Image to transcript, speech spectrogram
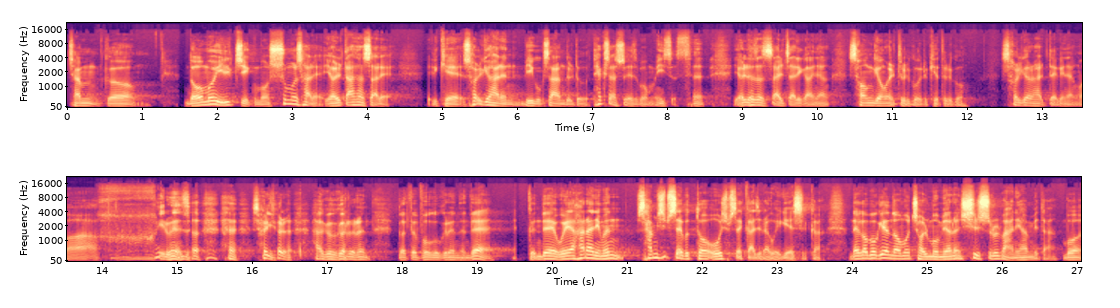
참 그 너무 일찍 뭐 스무 살에 열다섯 살에 이렇게 설교하는 미국 사람들도 텍사스에서 보면 있었어. 16살짜리가 그냥 성경을 들고 이렇게 들고 설교를 할 때 그냥 와 이러면서 설교를 하고 그러는 것도 보고 그랬는데 근데 왜 하나님은 30세부터 50세까지라고 얘기했을까? 내가 보기에 너무 젊으면 실수를 많이 합니다. 뭐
